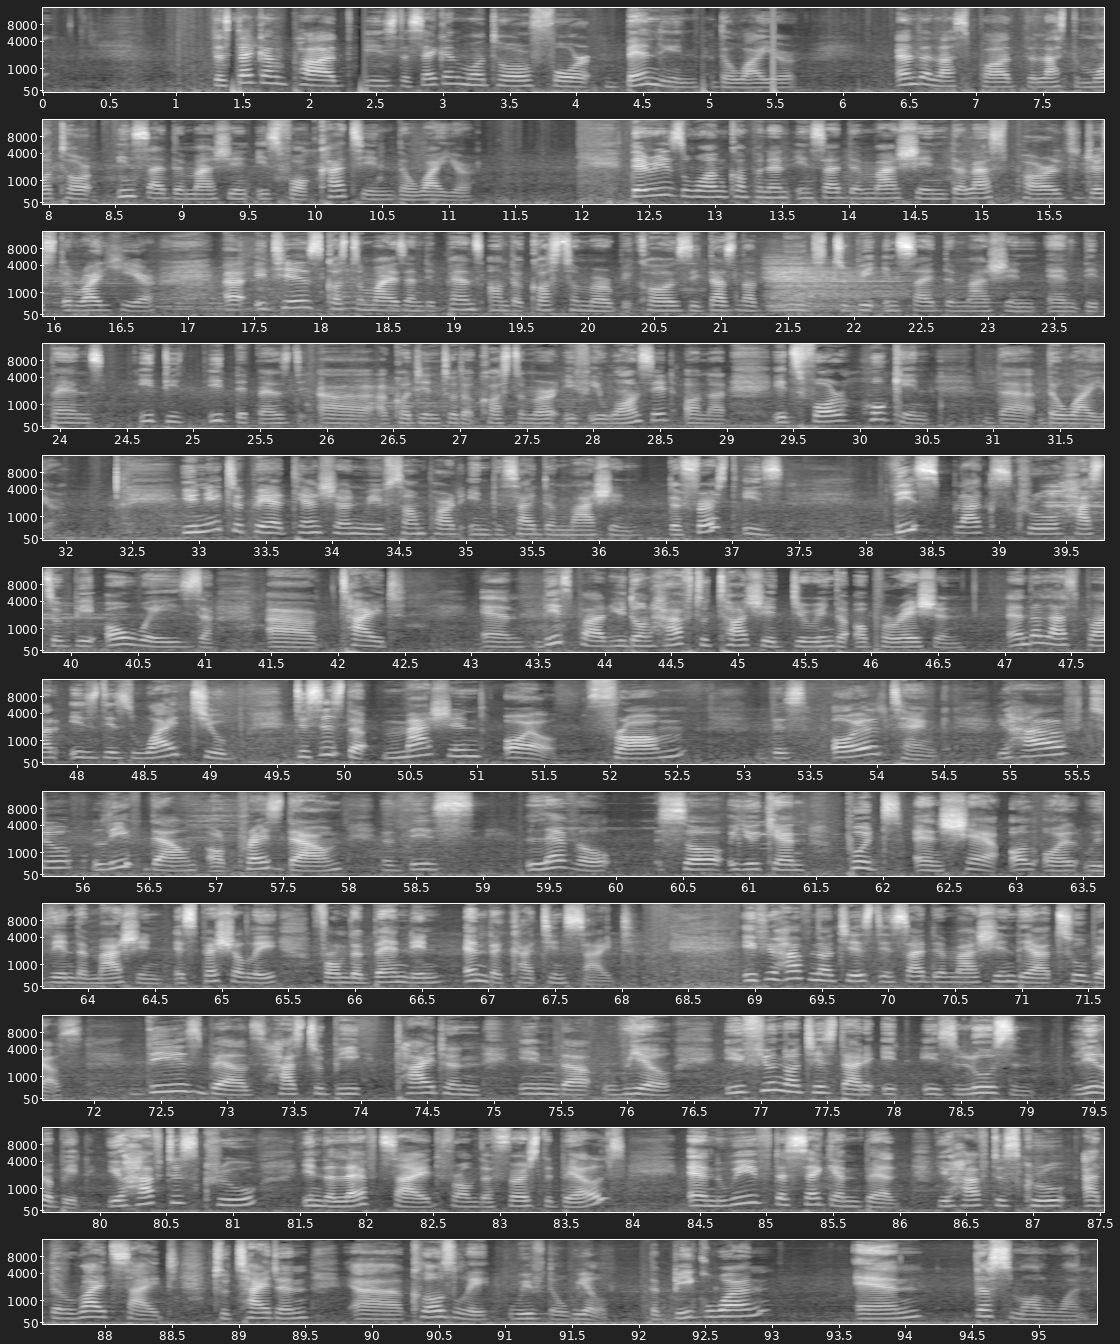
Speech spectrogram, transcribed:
The second part is the second motor for bending the wire. And the last part, the last motor inside the machine is for cutting the wire. There is one component inside the machine, the last part just right here. Uh, it is customized and depends on the customer because it does not need to be inside the machine and depends it, it, it depends uh, according to the customer if he wants it or not. It's for hooking the, the wire. You need to pay attention with some part inside the machine. The first is this black screw has to be always uh, tight. And this part you don't have to touch it during the operation. And the last part is this white tube. This is the machine oil from this oil tank. You have to lift down or press down this level so you can put and share all oil within the machine especially from the bending and the cutting side. If you have noticed inside the machine there are two belts. These belts has to be tightened in the wheel. If you notice that it is loosened little bit. You have to screw in the left side from the first belt and with the second belt you have to screw at the right side to tighten uh, closely with the wheel the big one and the small one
